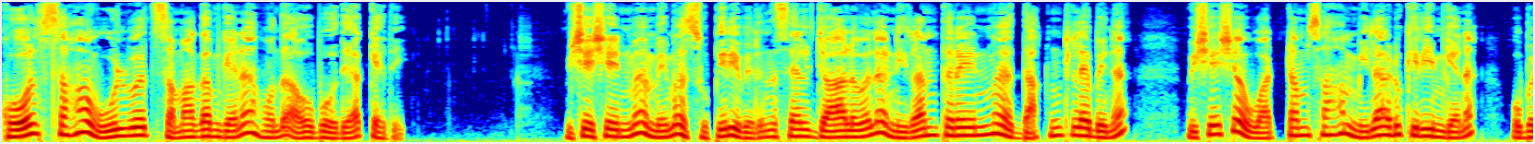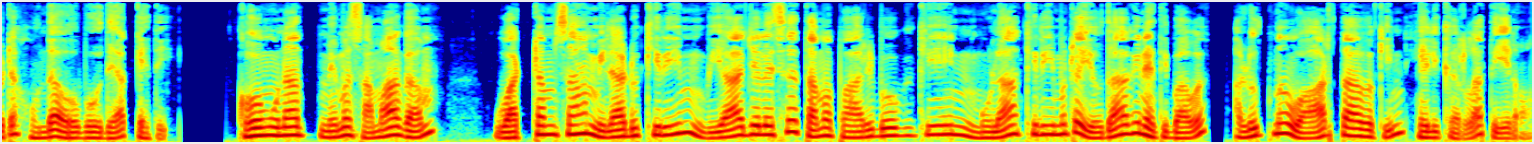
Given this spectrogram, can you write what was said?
කෝල් සහ වූල්වර්ත් සමාගම් ගැන හොඳ අවබෝධයක් ඇති. විශේෂයෙන්ම මෙම සුපිරි වෙළඳ සැල් ජාලවල නිරන්තරයෙන්ම දක්නට ලැබෙන විශේෂ වට්ටම් සහ මිලාඩු කිරීම් ගැන ඔබට හොඳ අවබෝධයක් ඇති. කොහොමුණත් මෙම සමාගම් වට්ටම් සහ මිලාඩු කිරීම් ව්‍යාජ ලෙස තම පාරිභෝගිකයින් මුලා කිරීමට යොදාගෙන ඇති බව අලුත්ම වාර්තාවකින් හෙළි කරලා තියෙනවා.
